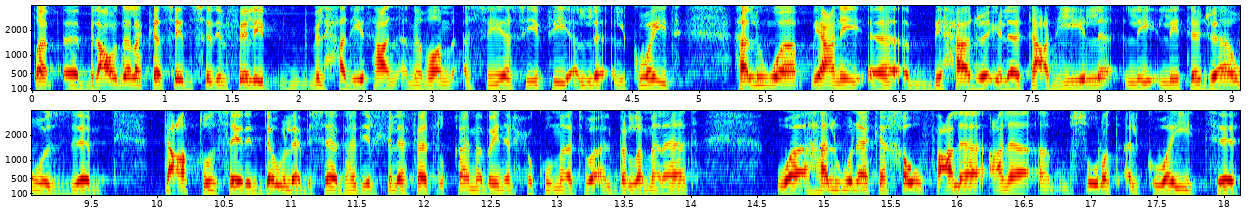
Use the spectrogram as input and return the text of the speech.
طيب آه، بالعودة لك سيد السيد الفيلي بالحديث عن النظام السياسي في الكويت هل هو يعني آه، بحاجة إلى تعديل لتجاوز تعطل سير الدولة بسبب هذه الخلافات القائمة بين الحكومات والبرلمانات؟ وهل هناك خوف على على صورة الكويت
